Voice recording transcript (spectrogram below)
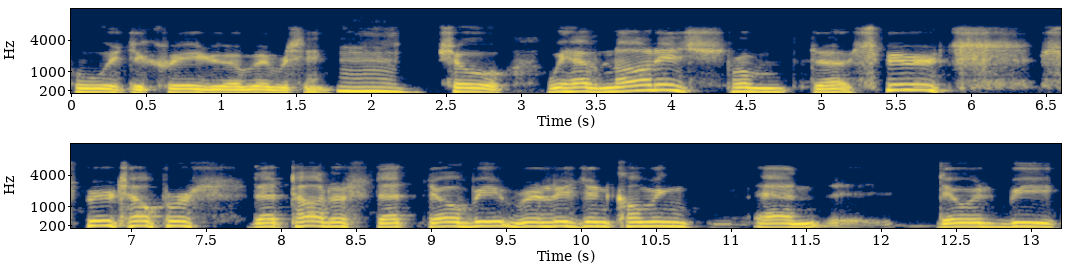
who is the creator of everything. Mm. So we have knowledge from the spirits, spirit helpers that taught us that there will be religion coming and there would be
